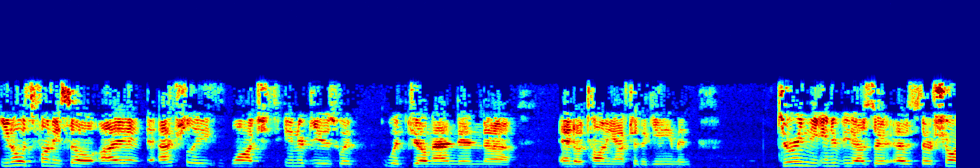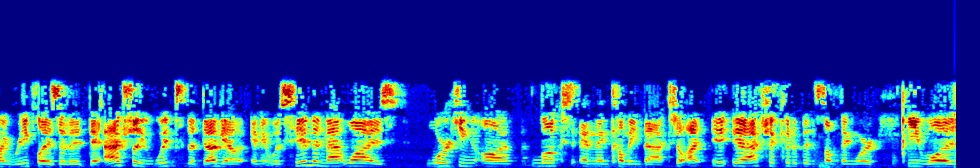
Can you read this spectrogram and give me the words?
You know what's funny? So I actually watched interviews with with Joe Maddon and uh, and Ohtani after the game, and during the interview, as they're as they're showing replays of it, they actually went to the dugout, and it was him and Matt Wise working on looks and then coming back. So I, it, it actually could have been something where he was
